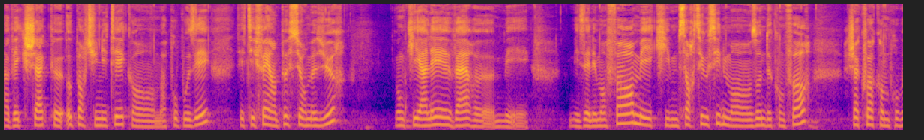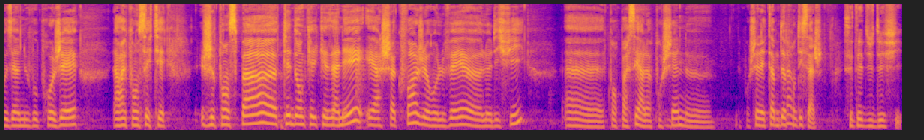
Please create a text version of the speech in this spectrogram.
avec chaque euh, opportunité qu'on m'a proposée. C'était fait un peu sur mesure, donc qui allait vers euh, mes, mes éléments forts, mais qui me sortait aussi de mon zone de confort. chaque fois qu'on me proposait un nouveau projet, la réponse était je pense pas, peut-être dans quelques années. Et à chaque fois, je relevais le défi pour passer à la prochaine prochaine étape d'apprentissage. C'était du défi.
